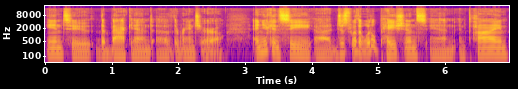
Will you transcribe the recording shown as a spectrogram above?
into the back end of the Ranchero. And you can see uh, just with a little patience and, and time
